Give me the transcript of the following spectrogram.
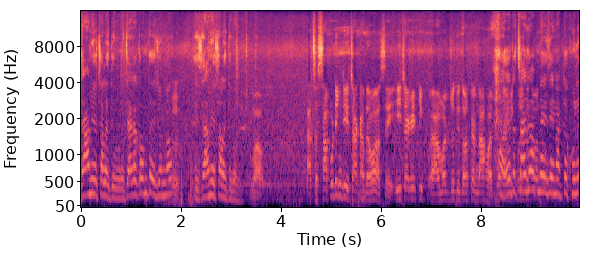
যে আমিও চালাতে পারব। জায়গা কম তো এই জন্য এই যে আমিও চালাতে পারব। ওয়াও আচ্ছা সাপোর্টিং যে চাকা দেওয়া আছে এই চাকা কি আমার যদি দরকার না হয় হ্যাঁ এটা চাইলে আপনি এই যে নাটটা খুলে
